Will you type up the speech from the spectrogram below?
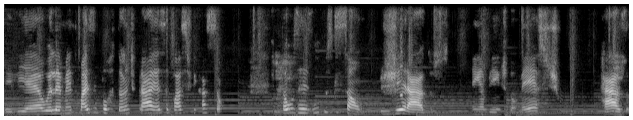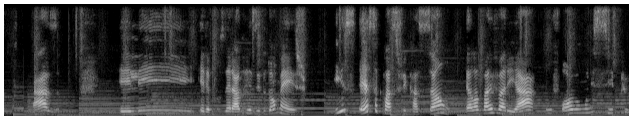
ele é o elemento mais importante para essa classificação. Uhum. Então, os resíduos que são gerados em ambiente doméstico, casa, casa, ele, ele é considerado resíduo doméstico essa classificação ela vai variar conforme o município.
